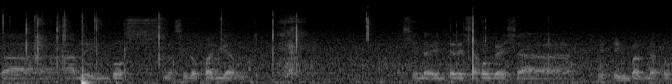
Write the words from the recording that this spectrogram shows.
sa aming boss na si Lopanyang. Kasi na-interest ako guys sa eating bag na to.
